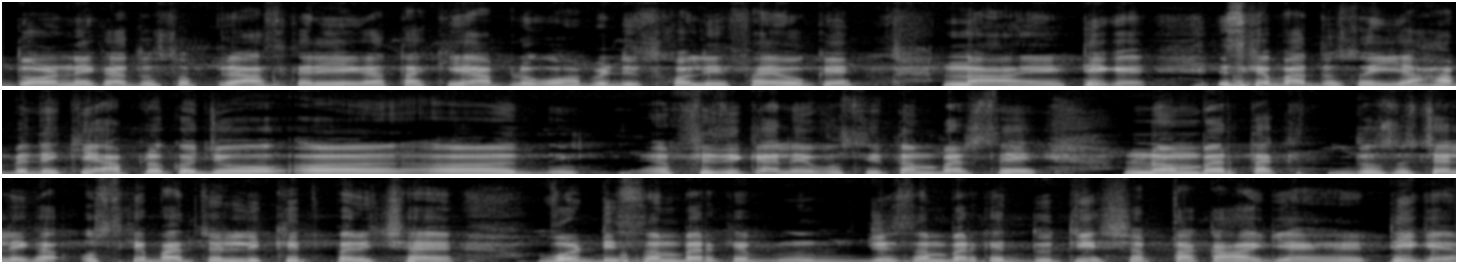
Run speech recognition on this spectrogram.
दौड़ने का दोस्तों प्रयास करिएगा ताकि आप लोग वहाँ पे डिस्कालीफाई होकर ना आए, ठीक है? इसके बाद दोस्तों यहाँ पर देखिए आप लोग को जो फ़िज़िकल है वो सितंबर से नवंबर तक दोस्तों चलेगा। उसके बाद जो लिखित परीक्षा है वो दिसंबर के दिसंबर के द्वितीय सप्ताह कहा गया है, ठीक है?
